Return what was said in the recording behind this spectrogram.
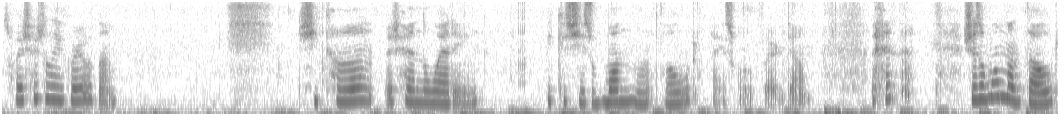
So I totally agree with them. She can't attend the wedding because she's one month old. I scrolled very down. she's a one month old.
